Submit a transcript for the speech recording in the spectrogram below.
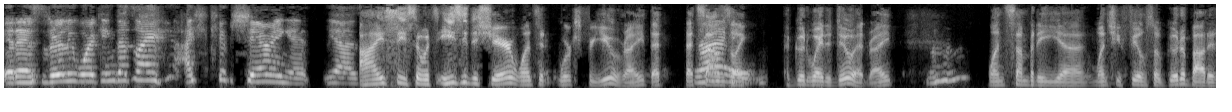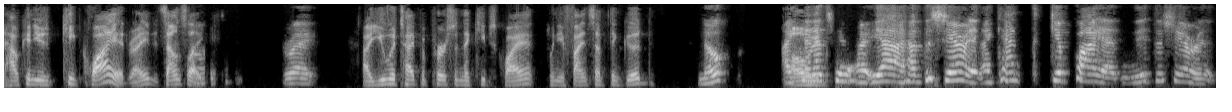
It is really working. That's why I keep sharing it. Yes. I see. So it's easy to share once it works for you, right? That that sounds like a good way to do it, right? hmm Once somebody, uh, once you feel so good about it, how can you keep quiet, right? It sounds like. Right. Are you a type of person that keeps quiet when you find something good? Nope. I Oh, cannot share. Yeah, I have to share it. I can't keep quiet. Need to share it.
